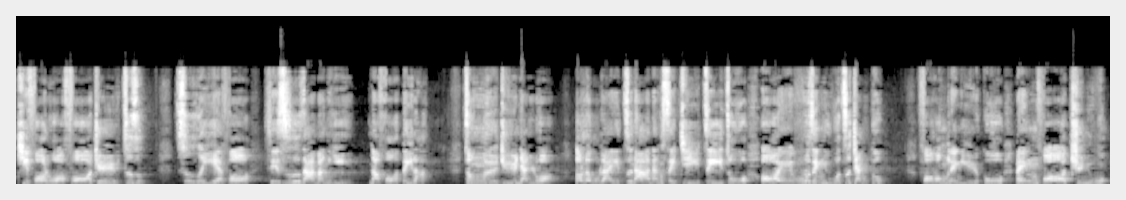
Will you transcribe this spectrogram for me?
其佛落佛举之时，此日野方在四大门前，那佛对了，终日举人落，到楼来只哪能设计这座爱无人有之坚固？佛风令如果并佛屈辱，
